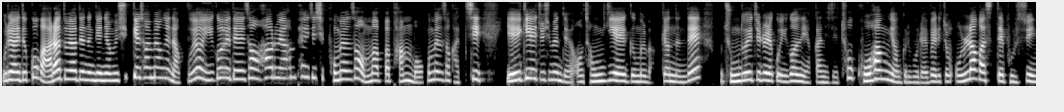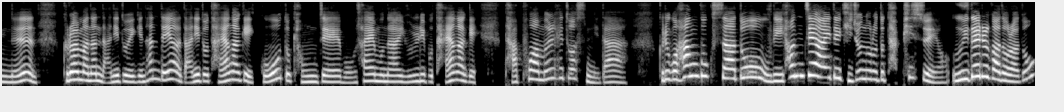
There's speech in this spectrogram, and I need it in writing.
우리 아이들 꼭 알아둬야 되는 개념을 쉽게 설명해 놨고요. 이거에 대해서 하루에 한 페이지씩 보면서 엄마 아빠 밥 먹으면서 같이 얘기해 주시면 돼요. "어 정기예금을 맡겼는데 뭐 중도 해지를 했고" 이거는 약간 이제 초고학년 그리고 레벨이 좀 올라갔을 때 볼 수 있는 그럴 만한 난이도이긴 한데요. 난이도 다양하게 있고 또 경제 뭐 사회문화, 윤리 뭐 다양하게 다 포함을 해 두었습니다. 그리고 한국사도 우리 현재 아이들 기준으로도 다 필수예요. 의대를 가더라도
